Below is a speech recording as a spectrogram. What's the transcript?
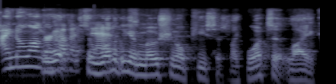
i no longer so what, have an so what are the emotional pieces? Like what's it like?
